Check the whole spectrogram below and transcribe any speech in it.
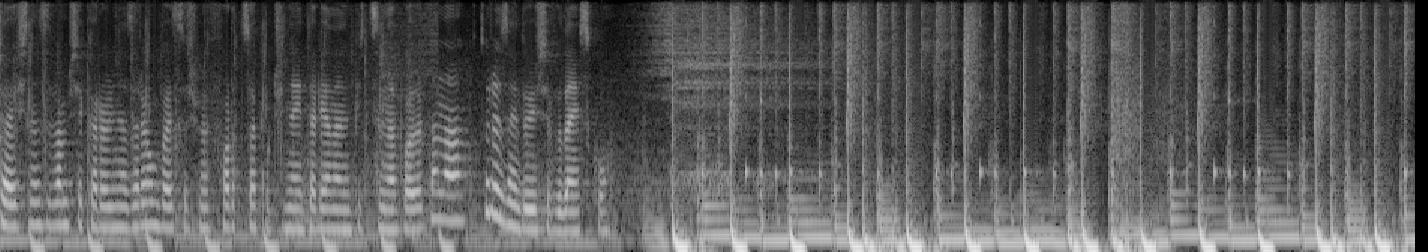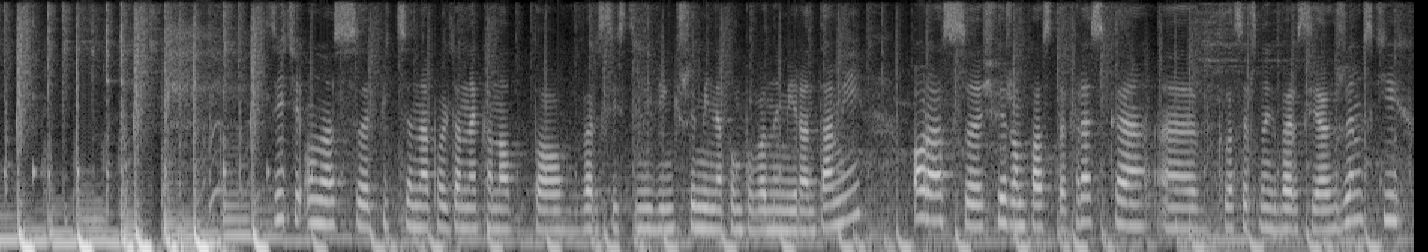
Cześć, nazywam się Karolina Zaręba, jesteśmy w Forza Cucina Italiana in Pizza Napoletana, który znajduje się w Gdańsku. Zjecie u nas pizzę Napoletane Canotto w wersji z tymi większymi napompowanymi rantami oraz świeżą pastę freskę e, w klasycznych wersjach rzymskich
